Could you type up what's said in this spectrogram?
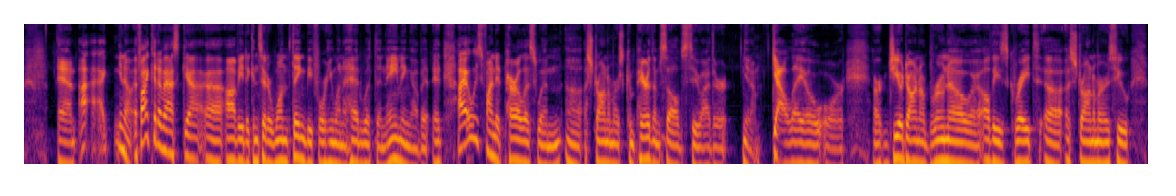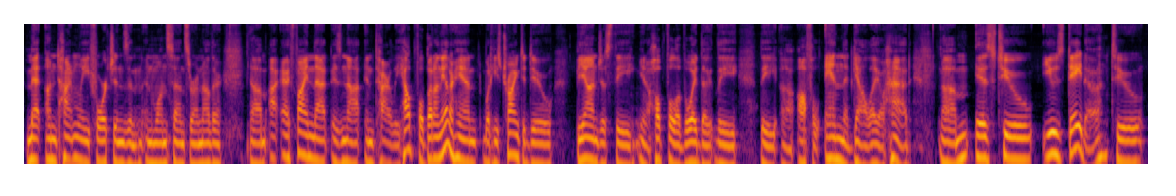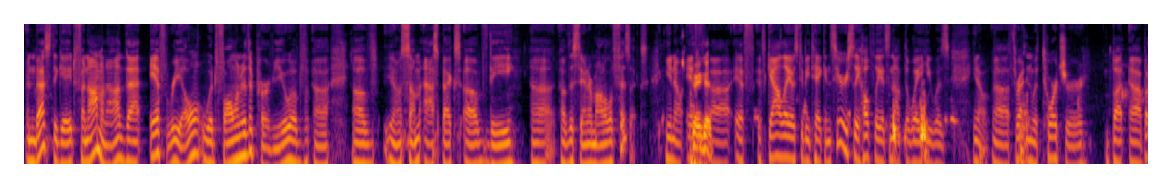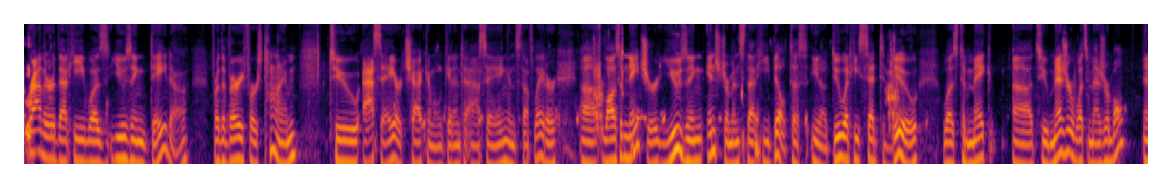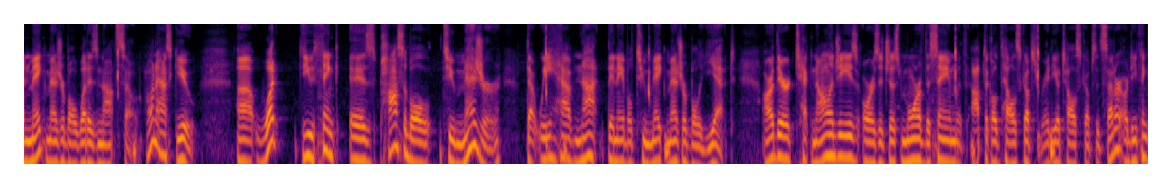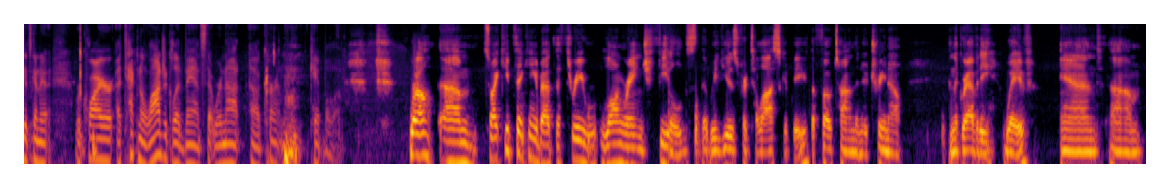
And I, I, you know, if I could have asked uh, uh, Avi to consider one thing before he went ahead with the naming of it, it I always find it perilous when uh, astronomers compare themselves to either you know Galileo or or Giordano Bruno, or all these great uh, astronomers who met untimely fortunes in, in one sense or another. Um, I, I, find that is not entirely helpful. But on the other hand, what he's trying to do beyond just the you know hopeful avoid the the the uh, awful end that Galileo had, um, is to use data to investigate phenomena that, if real, would fall under the purview of uh, of you know some aspects of the uh, of the standard model of physics. You know, if uh, if if Galileo is to be taken seriously, hopefully it's not the way he was, you know, uh, threatened with torture but uh, but rather that he was using data for the very first time to assay or check, and we'll get into assaying and stuff later, uh, laws of nature using instruments that he built to you know do what he said to do was to make uh, to measure what's measurable and make measurable what is not so. I want to ask you, uh, what do you think is possible to measure that we have not been able to make measurable yet? Are there technologies, or is it just more of the same with optical telescopes, radio telescopes, et cetera? Or do you think it's going to require a technological advance that we're not uh, currently capable of? Well, um, so I keep thinking about the three long range fields that we've used for telescopy the photon, the neutrino, and the gravity wave. And um,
